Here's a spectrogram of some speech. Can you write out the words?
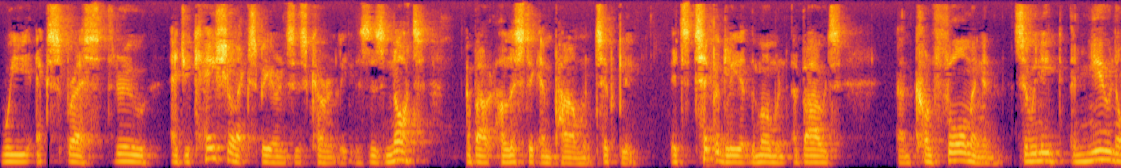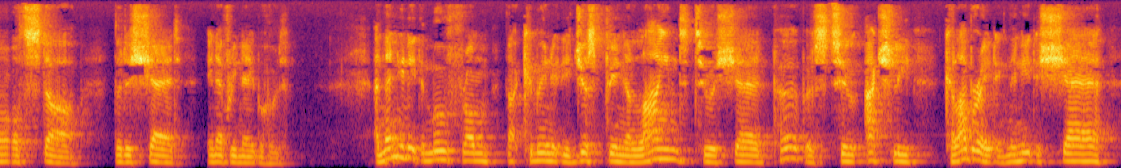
we express through educational experiences currently. This is not about holistic empowerment typically. It's typically at the moment about and conforming. And so we need a new North Star that is shared in every neighborhood. And then you need to move from that community just being aligned to a shared purpose to actually collaborating. They need to share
